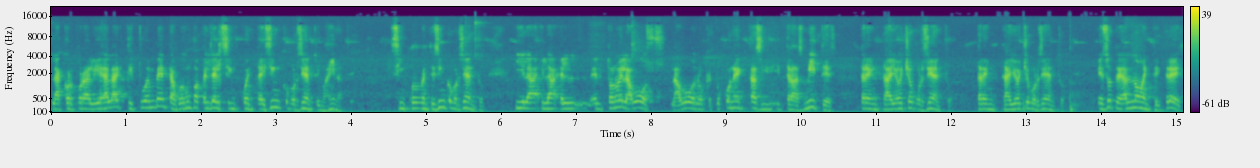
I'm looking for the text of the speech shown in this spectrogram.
La corporalidad, la actitud en venta juega un papel del 55%, imagínate, 55%. Y, la, el, tono de la voz, la voz, lo que tú conectas y, y transmites, 38%. 38%. Eso te da el 93%.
